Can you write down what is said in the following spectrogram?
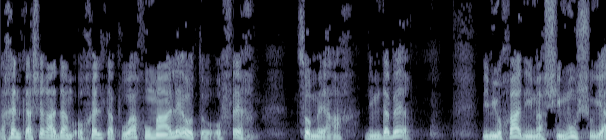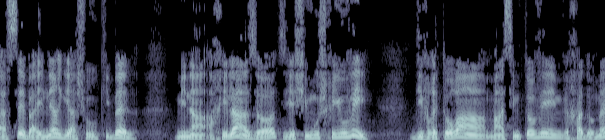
לכן כאשר האדם אוכל תפוח, הוא מעלה אותו, הופך צומח למדבר. במיוחד אם השימוש שהוא יעשה באנרגיה שהוא קיבל מן האכילה הזאת, זה יהיה שימוש חיובי. דברי תורה, מעשים טובים וכדומה,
